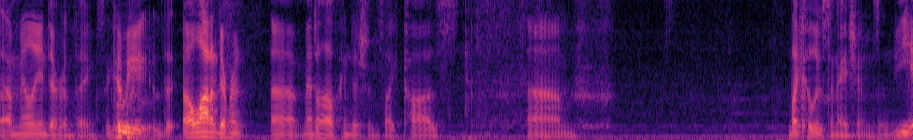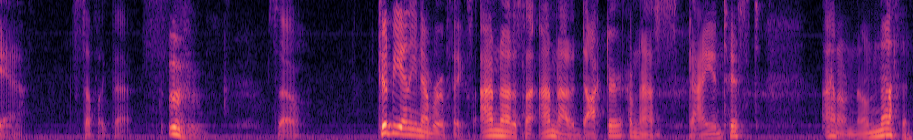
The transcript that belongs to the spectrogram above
a million different things. It could be a lot of different uh, mental health conditions, like cause, um, like hallucinations and Yeah. stuff like that. So, could be any number of things. I'm not a sci- I'm not a doctor. I'm not a scientist. I don't know nothing.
